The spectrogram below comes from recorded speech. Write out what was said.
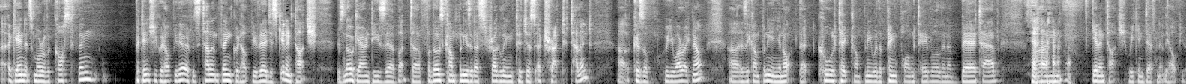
uh, again, it's more of a cost thing, potentially could help you there. If it's a talent thing, could help you there. Just get in touch. There's no guarantees there, but uh, for those companies that are struggling to just attract talent, because uh, of who you are right now uh, as a company, and you're not that cool tech company with a ping pong table and a bear tab, um, get in touch. We can definitely help you.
